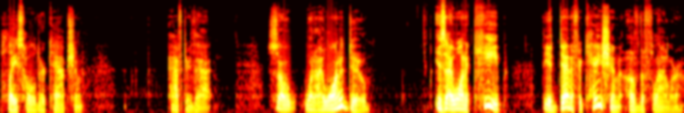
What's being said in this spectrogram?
placeholder caption after that. So what I want to do is I want to keep the identification of the flower,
